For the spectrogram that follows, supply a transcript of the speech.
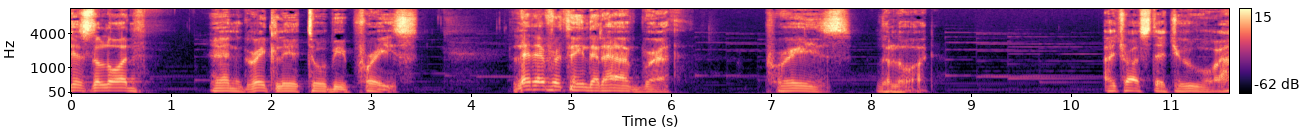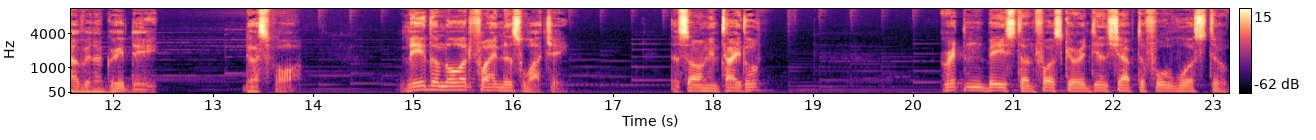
is the Lord and greatly to be praised. Let everything that have breath praise the Lord. I trust that you are having a great day thus far. May the Lord find us watching. The song entitled, written based on 1 Corinthians chapter 4, verse 2.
